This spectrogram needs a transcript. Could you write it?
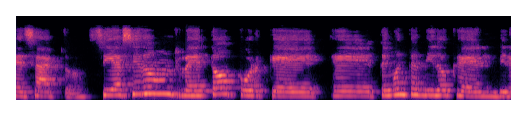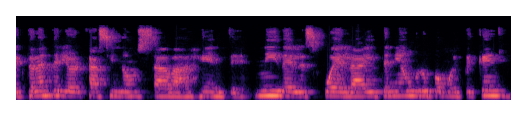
Exacto. Sí, ha sido un reto porque eh, tengo entendido que el director anterior casi no usaba gente ni de la escuela y tenía un grupo muy pequeño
